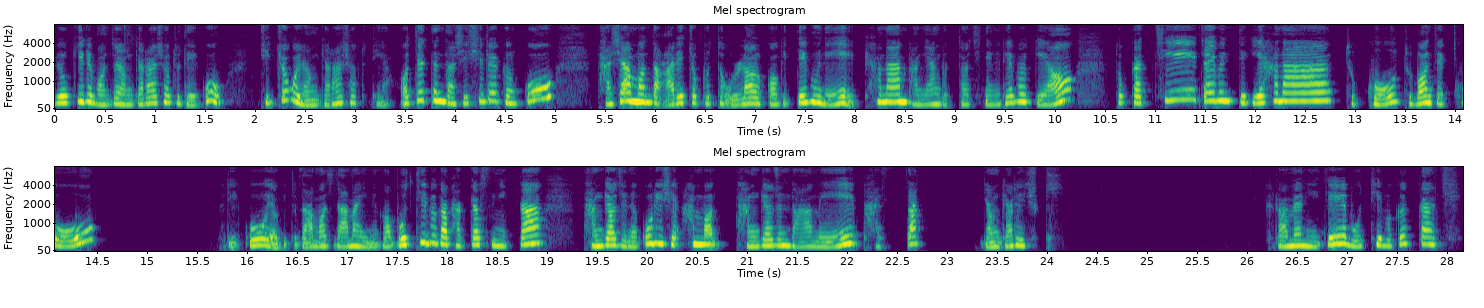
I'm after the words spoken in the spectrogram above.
여기를 먼저 연결하셔도 되고 뒤쪽을 연결하셔도 돼요. 어쨌든 다시 실을 끊고 다시 한 번 더 아래쪽부터 올라올 거기 때문에 편한 방향부터 진행을 해볼게요. 똑같이 짧은뜨기 하나, 두 코, 두 번째 코. 그리고 여기도 나머지 남아있는 거 모티브가 바뀌었으니까 당겨지는 꼬리실 한번 당겨준 다음에 바싹 연결해주기. 그러면 이제 모티브 끝까지.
